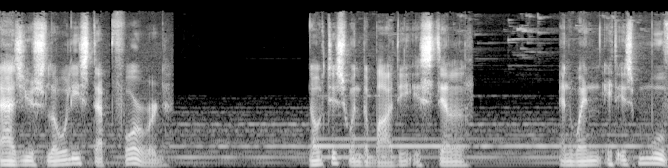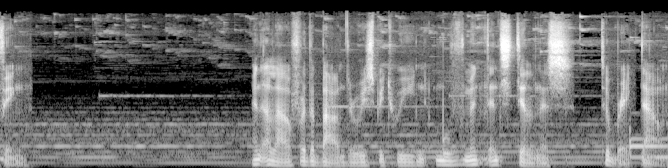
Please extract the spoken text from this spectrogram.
As you slowly step forward, notice when the body is still and when it is moving, and allow for the boundaries between movement and stillness to break down.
